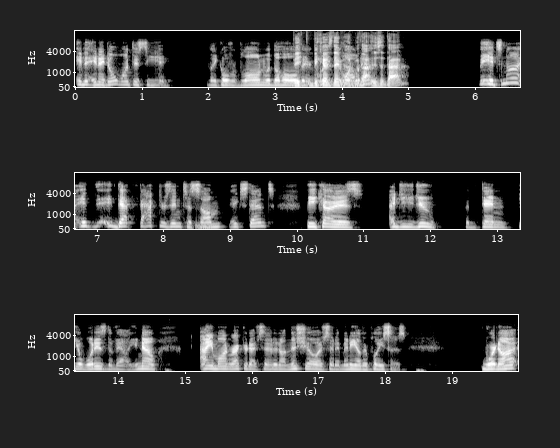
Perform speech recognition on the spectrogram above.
and and I don't want this to get like overblown with the whole Be- because they've won without. Is it that? It's not. It, it that factors into mm-hmm. some extent because I you do then you know what is the value now. I am on record. I've said it on this show. I've said it many other places. We're not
